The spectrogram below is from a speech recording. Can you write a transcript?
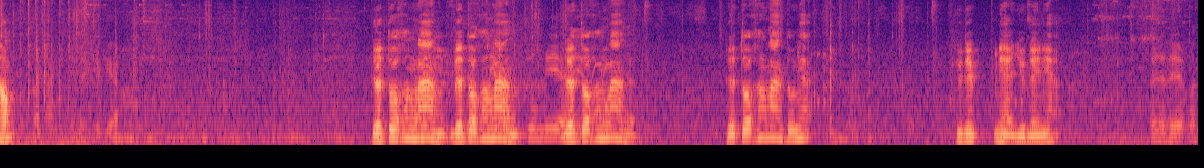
น้องก่อนนะ เดี๋ยวจะเรียกเหลือตัวข้างล่าง เหลือตัวข้างล่าง เหลือตัวข้างล่าง เหลือตัวข้างล่างตรงเนี้ย อยู่ในเนี่ยอยู่ในเนี้ยไม่ใช่เดมัน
